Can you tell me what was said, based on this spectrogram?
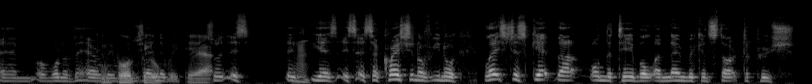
um, or one of the early ones anyway. yeah. So it's it, hmm. yes, it's it's a question of you know let's just get that on the table and then we can start to push,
